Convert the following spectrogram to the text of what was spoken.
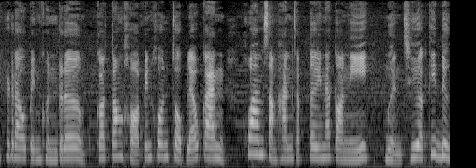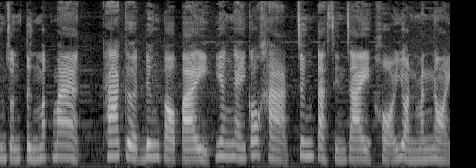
ๆเราเป็นคนเริ่ม ก็ต้องขอเป็นคนจบแล้วกัน ความสัมพันธ์กับเตยณตอนนี้เหมือนเชือกที่ดึงจนตึงมากๆ ถ้าเกิดดึงต่อไป ยังไงก็ขาดจึงตัดสินใจขอหย่อนมันหน่อย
